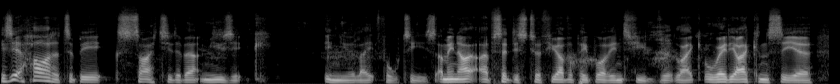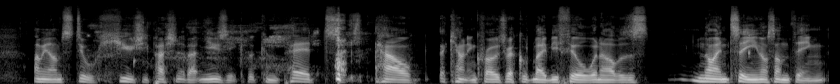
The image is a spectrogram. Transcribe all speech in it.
Is it harder to be excited about music in your late forties? I mean, I, have said this to a few other people I've interviewed that like already I can see a. I mean, I'm still hugely passionate about music, but compared to how a Counting Crows record made me feel when I was 19 or something,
